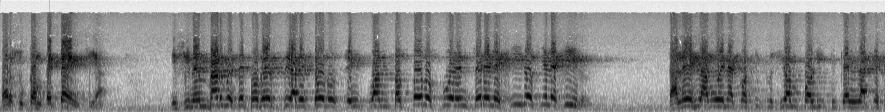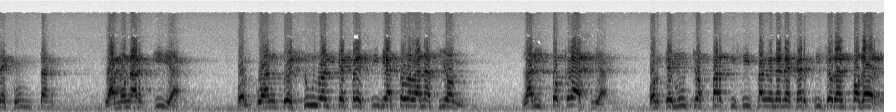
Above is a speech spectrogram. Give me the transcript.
por su competencia y sin embargo ese poder sea de todos en cuanto todos pueden ser elegidos y elegir. Tal es la buena constitución política en la que se juntan la monarquía, por cuanto es uno el que preside a toda la nación, la aristocracia, porque muchos participan en el ejercicio del poder.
